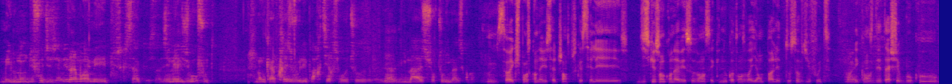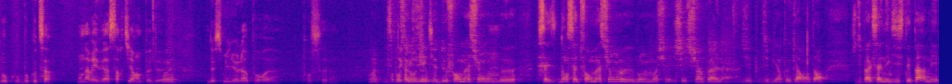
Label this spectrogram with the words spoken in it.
Mais le monde du foot, j'ai jamais vraiment aimé plus que ça que ça. J'aimais jouer au foot. Donc après, je voulais partir sur autre chose, l'image, surtout l'image. quoi. C'est vrai que je pense qu'on a eu cette chance, parce que c'est les discussions qu'on avait souvent, c'est que nous, quand on se voyait, on parlait tout sauf du foot, et qu'on se détachait beaucoup, beaucoup, beaucoup de ça. On arrivait à sortir un peu de, de ce milieu-là pour, euh, pour se... c'est pour ça que je disais qu'il y a deux formations. Mm. Euh, dans cette formation, euh, bon, moi je, suis un peu, j'ai bientôt 40 ans. Je dis pas que ça n'existait pas, mais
